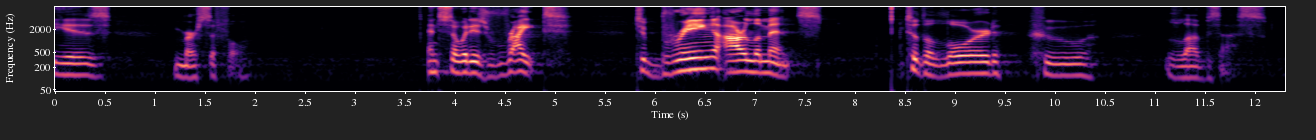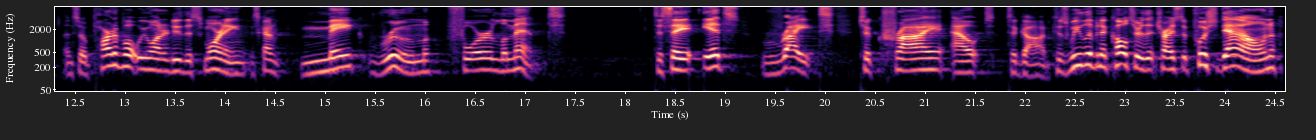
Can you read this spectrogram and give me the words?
is merciful. And so it is right to bring our laments to the Lord who loves us. And so part of what we want to do this morning is kind of make room for lament. To say it's right to cry out to God. Because we live in a culture that tries to push down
